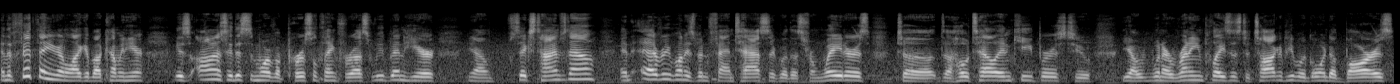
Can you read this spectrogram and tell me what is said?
and the fifth thing you're gonna like about coming here is honestly, this is more of a personal thing for us. We've been here, you know, six times now, and everyone has been fantastic with us, from waiters to, to hotel innkeepers to, you know, when we're running places to talking to people, going to bars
